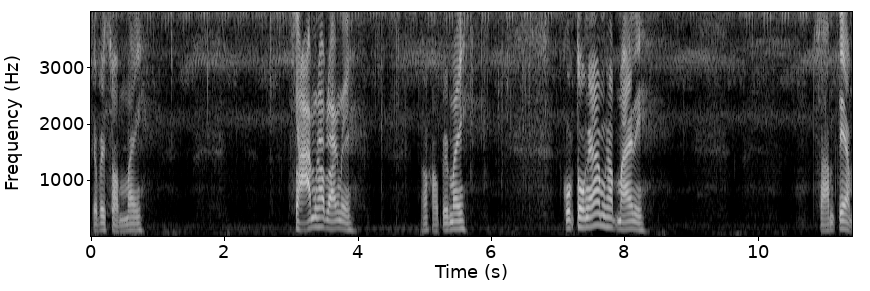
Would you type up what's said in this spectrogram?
จะไปสอมไหมสามครับหลังนี่เอาเขาไปไหมกบตัวงามครับไม้นี่สามแต้ม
